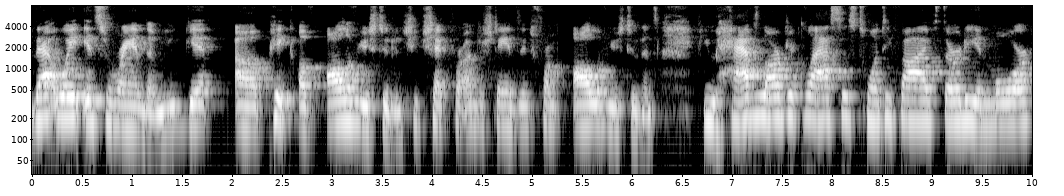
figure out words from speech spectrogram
That way, it's random. You get a pick of all of your students. You check for understanding from all of your students. If you have larger classes, 25, 30, and more,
